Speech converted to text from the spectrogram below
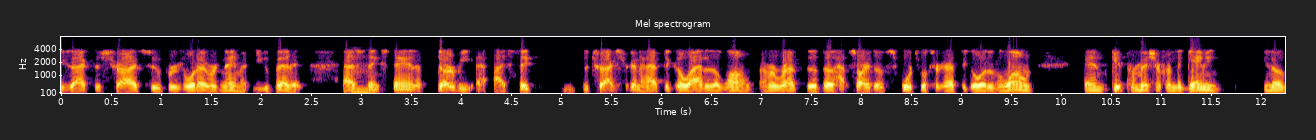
exactas, strides, supers, whatever, name it, you bet it. As mm-hmm. things stand at Derby, I think the tracks are going to have to go at it alone. I mean, the, the sorry, the sports books are going to have to go at it alone and get permission from the gaming you know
